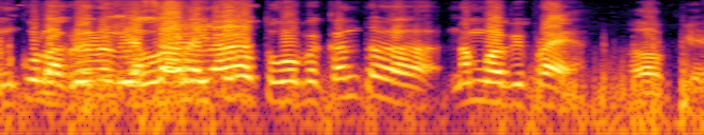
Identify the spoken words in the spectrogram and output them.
ಅನುಕೂಲ ಆಗ್ತೈತೆ. ಎಲ್ಲ ರೈತರು ತಗೋಬೇಕಂತ ನಮ್ಮ ಅಭಿಪ್ರಾಯ. ಓಕೆ.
